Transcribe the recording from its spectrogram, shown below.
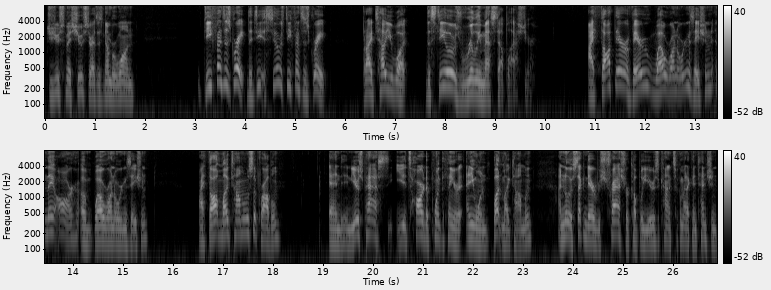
Juju Smith Schuster as his number one. Defense is great. The D- Steelers' defense is great. But I tell you what, the Steelers really messed up last year. I thought they were a very well run organization, and they are a well run organization. I thought Mike Tomlin was the problem. And in years past, it's hard to point the finger at anyone but Mike Tomlin. I know their secondary was trash for a couple years. It kind of took them out of contention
